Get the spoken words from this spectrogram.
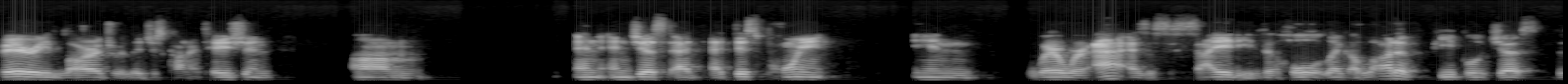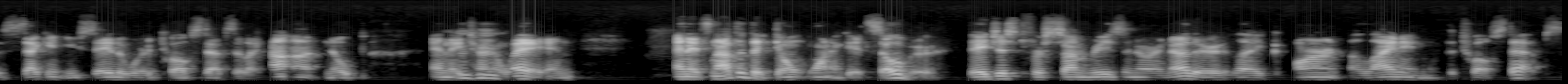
very large religious connotation. Um, and, and just at, at this point in where we're at as a society the whole like a lot of people just the second you say the word 12 steps they're like uh-uh nope and they mm-hmm. turn away and and it's not that they don't want to get sober they just for some reason or another like aren't aligning with the 12 steps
